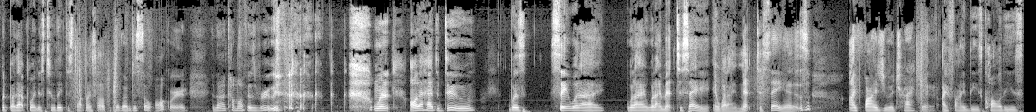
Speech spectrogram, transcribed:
But by that point, it's too late to stop myself because I'm just so awkward. And then I come off as rude. when all I had to do was say what I what I what I meant to say and what I meant to say is I find you attractive. I find these qualities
